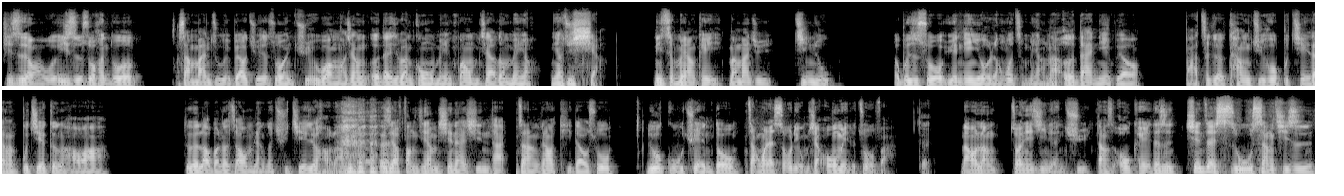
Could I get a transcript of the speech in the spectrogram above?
其实哦，我的意思是说很多。上班族也不要觉得说很绝望，好像二代接班跟我没关，我们家都没有。你要去想，你怎么样可以慢慢去进入，而不是说怨天尤人或怎么样。那二代你也不要把这个抗拒或不接，当然不接更好啊。对？老板都找我们两个去接就好了，但是要放弃他们现在的心态。站长刚好提到说，如果股权都掌握在手里，我们像欧美的做法，对，然后让专业经理人去，当然是 OK。但是现在实务上，其实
